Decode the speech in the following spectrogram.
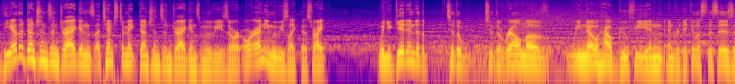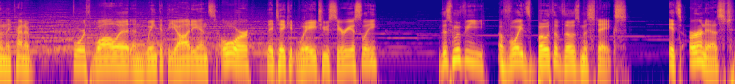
the other dungeons and dragons attempts to make dungeons and dragons movies or or any movies like this right when you get into the to the to the realm of we know how goofy and, and ridiculous this is and they kind of fourth wall it and wink at the audience or they take it way too seriously this movie avoids both of those mistakes. It's earnest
